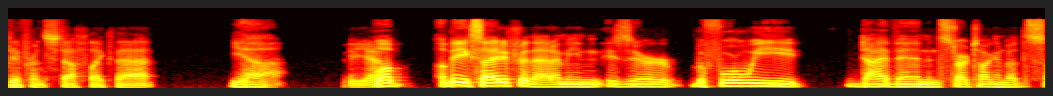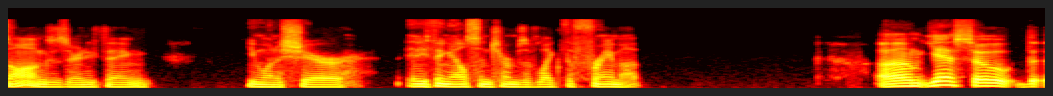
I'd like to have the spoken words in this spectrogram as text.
different stuff like that. yeah. But yeah. Well, I'll be excited for that. I mean, is there before we dive in and start talking about the songs, is there anything you want to share? Anything else in terms of like the frame up? Um, yeah, so the,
